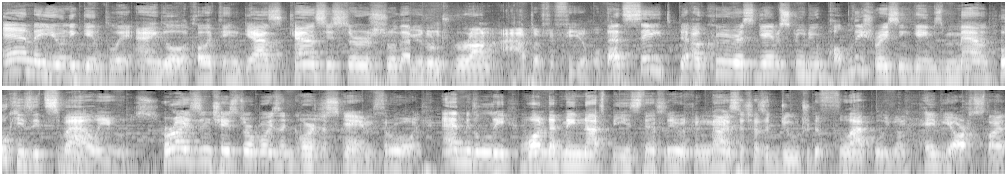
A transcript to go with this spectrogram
and a unique gameplay angle, collecting gas canisters so that you don't run out of the field. That said, the Aquiris Game Studio published racing games man hooks its values. Horizon Chase Turbo is a gorgeous game, though admittedly one that may not be instantly recognized such as due to the flat polygon heavy art style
